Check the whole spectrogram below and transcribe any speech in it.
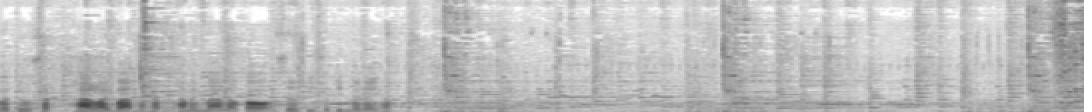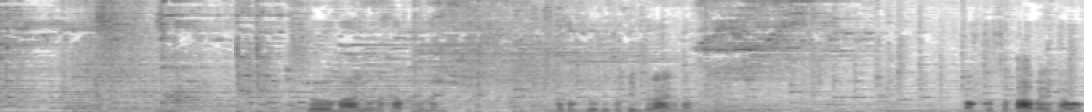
กดดูสัก 500 บาทนะครับ ถ้าไม่มาเราก็ซื้อฟรีสปินไปเลยครับ เออมาอยู่นะครับ เห็นไหมไม่ต้องซื้อฟรีสปินก็ได้นะครับ ลองกดสตาร์ทไปเลยครับผม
